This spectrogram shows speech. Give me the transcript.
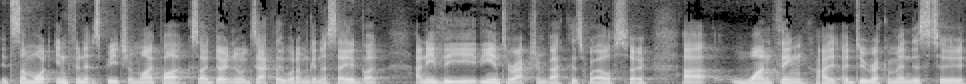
it's somewhat infinite speech on my part because I don't know exactly what I'm going to say, but I need the the interaction back as well. So, uh, one thing I, I do recommend is to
